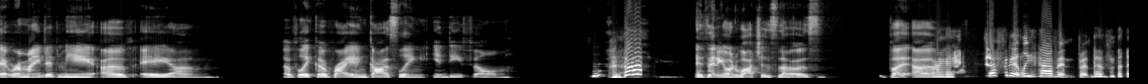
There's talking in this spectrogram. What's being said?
it reminded me of a um of like a Ryan Gosling indie film if anyone watches those. But um I definitely haven't, but that's not.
